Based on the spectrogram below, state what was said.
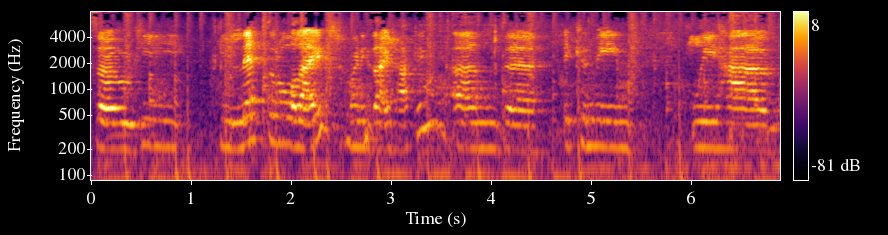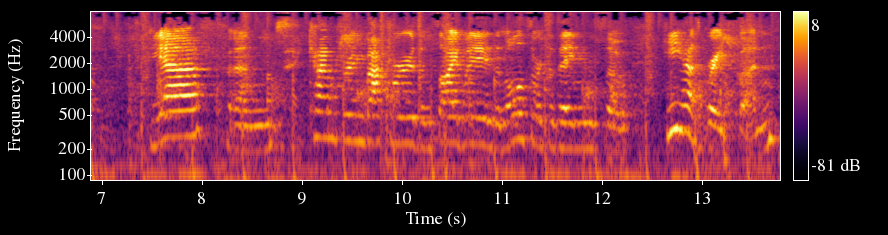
So he he lets it all out when he's out hacking and uh, it can mean we have piaffe and cantering backwards and sideways and all sorts of things. So he has great fun.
